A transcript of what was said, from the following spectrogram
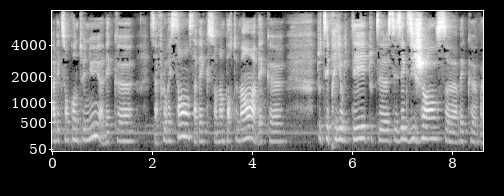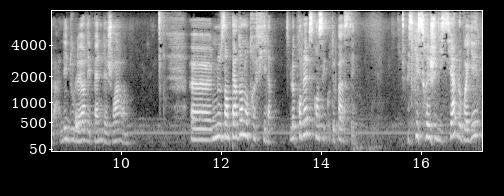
avec son contenu, avec euh, sa florescence, avec son emportement, avec euh, toutes ses priorités, toutes euh, ses exigences, avec voilà, les douleurs, les peines, les joies, nous en perdons notre fil. Le problème, c'est qu'on ne s'écoute pas assez. Ce qui serait judiciable, vous voyez,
